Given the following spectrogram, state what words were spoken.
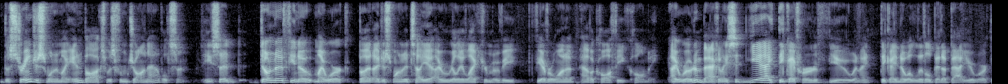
the strangest one in my inbox was from John Avildsen. He said, "Don't know if you know my work, but I just wanted to tell you I really liked your movie. If you ever want to have a coffee, call me." I wrote him back and I said, "Yeah, I think I've heard of you, and I think I know a little bit about your work."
